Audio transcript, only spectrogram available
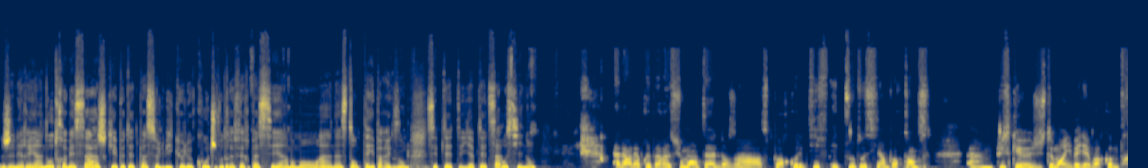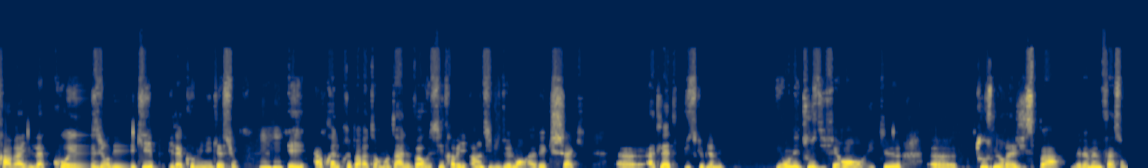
générer un autre message qui est peut-être pas celui que le coach voudrait faire passer à un moment, à un instant T, par exemple. C'est peut-être, il y a peut-être ça aussi, non? Alors, la préparation mentale dans un sport collectif est tout aussi importante, euh, puisque justement, il va y avoir comme travail la cohésion d'équipe et la communication. Mhm. Et après, le préparateur mental va aussi travailler individuellement avec chaque euh, athlète, puisque bien on est tous différents et que euh, tous ne réagissent pas de la même façon.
